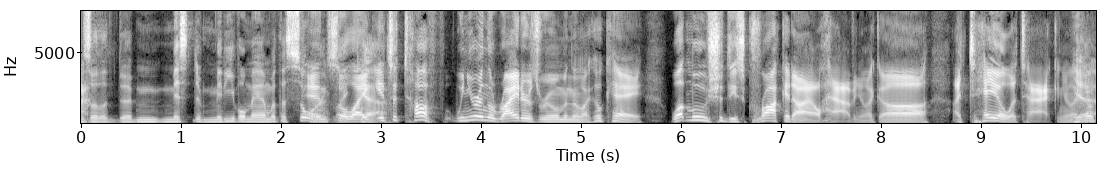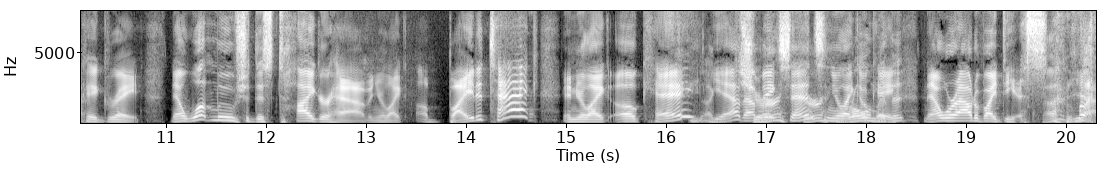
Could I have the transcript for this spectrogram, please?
other's a, the medieval man with a sword. And so, like, yeah. it's a tough when you're in the writer's room and they're like, okay, what move should these crocodile have? And you're like, uh, a tail attack. And you're like, Yeah. okay, great. Now, what move should this tiger have? And you're like, a bite attack? And you're like, okay, yeah, that sure, makes sense. sure, And you're like, rolling okay, now we're out of ideas. Uh, yeah, Like,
